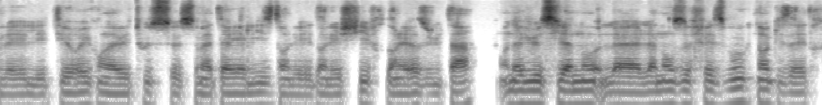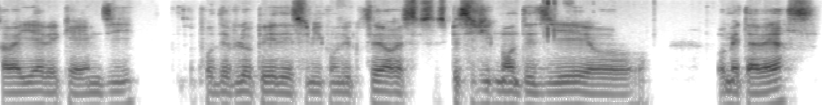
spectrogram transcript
les, les, théories qu'on avait tous se, matérialisent dans les, dans les chiffres, dans les résultats. On a vu aussi l'annonce de Facebook, qu'ils allaient travailler avec AMD pour développer des semi-conducteurs spécifiquement dédiés au, au métaverse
